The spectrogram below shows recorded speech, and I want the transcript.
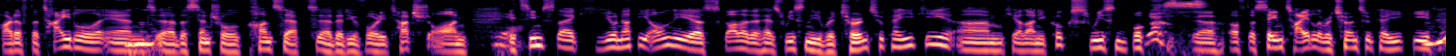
part of the title and mm-hmm. uh, the central concept uh, that you've already touched on. Yeah. It seems like you're not the only uh, scholar that has recently returned to Kahiki. Um, Kealani Cook's recent book yes. Uh, of the same title, Return to Kahiki, mm-hmm.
